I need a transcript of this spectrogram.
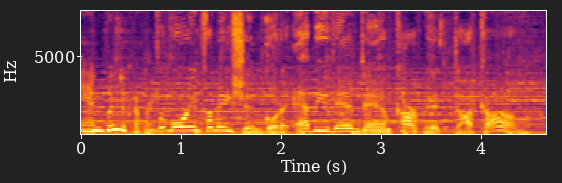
and window covering. For more information, go to abbyvandamcarpet.com.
